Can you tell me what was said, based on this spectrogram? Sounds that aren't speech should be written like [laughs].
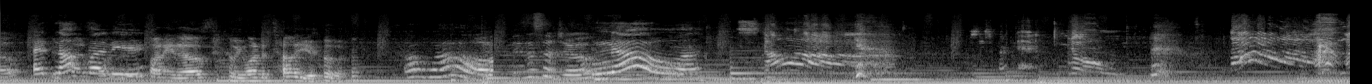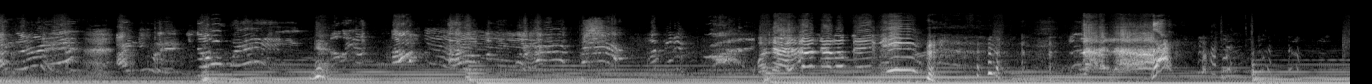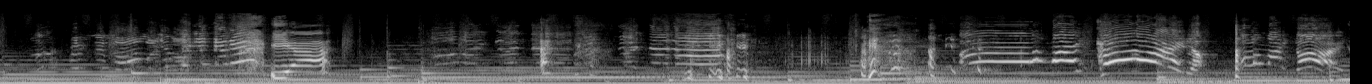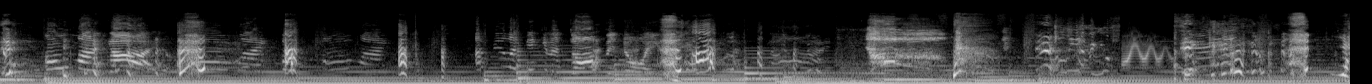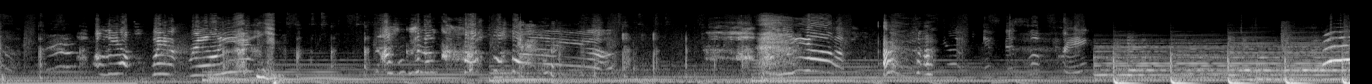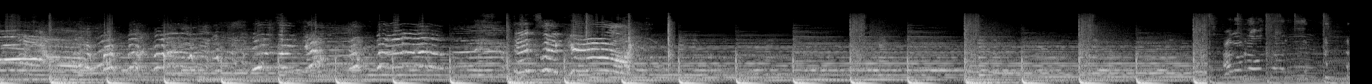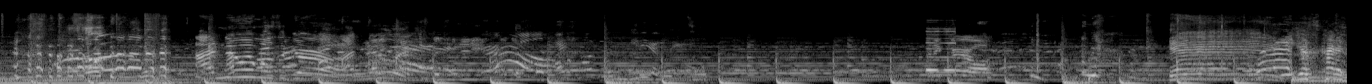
though. It's not funny. Funny though. so [laughs] We wanted to tell you. [laughs] Oh wow. Is this a joke? No. Stop! [laughs] She's pregnant. No. Ah! I knew it. I knew it. No way. Really?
